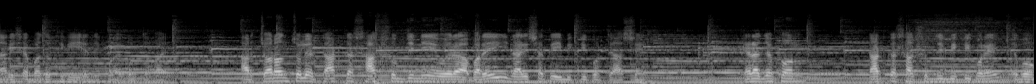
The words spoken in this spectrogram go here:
নারিশা বাজার থেকেই এদের ক্রয় করতে হয়। আর চরাঞ্চলের টাটকা শাক সবজি নিয়ে ওরা আবার এই নারীর সাথেই বিক্রি করতে আসে। এরা যখন টাটকা শাকসবজি বিক্রি করে এবং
